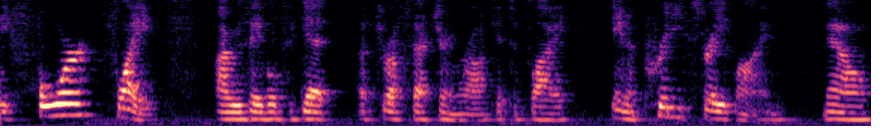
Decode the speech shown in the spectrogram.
Only four flights, I was able to get a thrust vectoring rocket to fly in a pretty straight line. Now,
